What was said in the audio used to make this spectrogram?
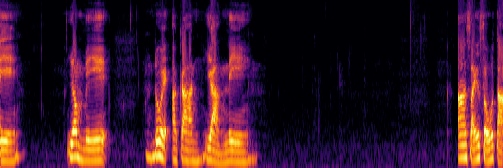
นี้ ย่อมมีด้วยอาการอย่างนี้ อาศัยโสตะ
